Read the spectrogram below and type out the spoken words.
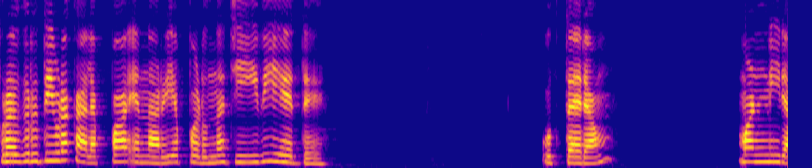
പ്രകൃതിയുടെ കലപ്പ എന്നറിയപ്പെടുന്ന ജീവി ഏത്? ഉത്തരം മണ്ണിര.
